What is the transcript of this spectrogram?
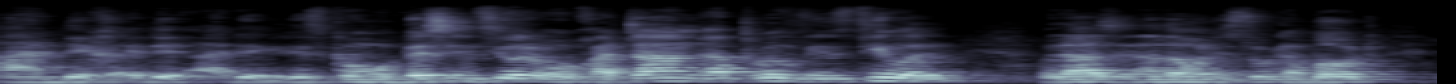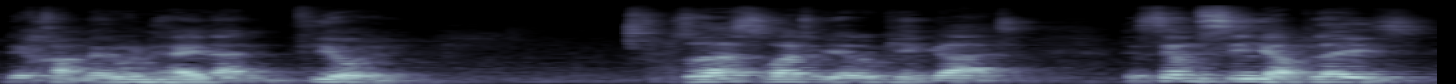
and the, the, the, Congo Basin theory or Katanga province theory, whereas another one is talking about the Cameroon Highland theory. So that's what we are looking at. The same thing applies.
